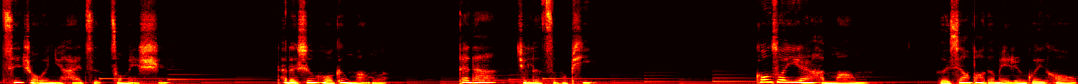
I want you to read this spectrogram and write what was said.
亲手为女孩子做美食。他的生活更忙了，但他却乐此不疲。工作依然很忙，何潇抱得美人归后，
